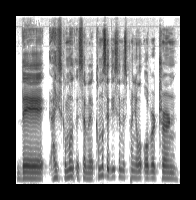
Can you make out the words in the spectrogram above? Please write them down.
de, ay, ¿cómo se, ¿cómo se dice en español? Overturn.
